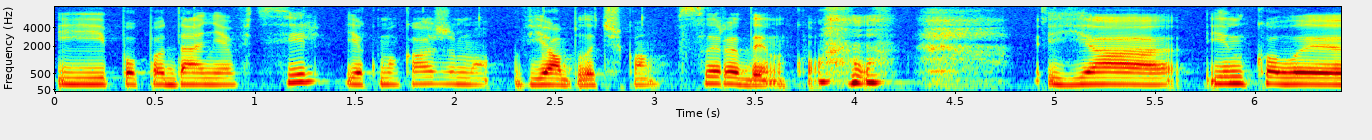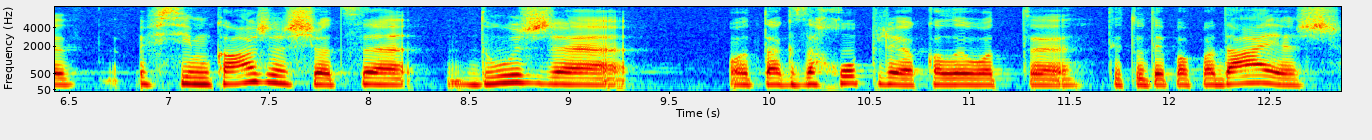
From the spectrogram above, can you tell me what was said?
і попадання в ціль, як ми кажемо, в яблучко, в серединку. Я інколи всім кажу, що це дуже отак захоплює, коли от е, ти туди попадаєш,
